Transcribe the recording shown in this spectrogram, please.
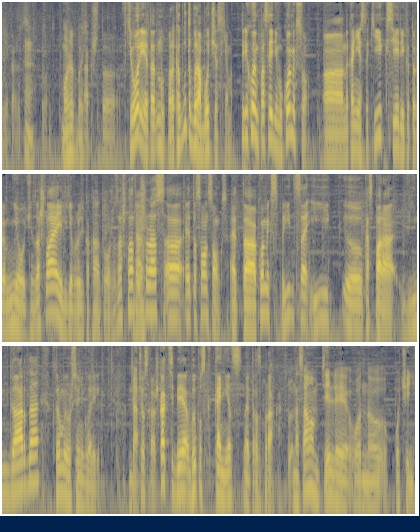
мне кажется. Хм, вот. Может быть. Так что в теории это, ну, как будто бы рабочая схема. Переходим к последнему комиксу. А, наконец-таки к серии, которая мне очень зашла. Илье вроде как она тоже зашла да. в прошлый раз. А, это Swan Songs. Это комикс Принца и э, Каспара Вингарда, о котором мы уже сегодня говорили. Да. Что скажешь? Как тебе выпуск «Конец» на этот раз брака? На самом деле он э, очень...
